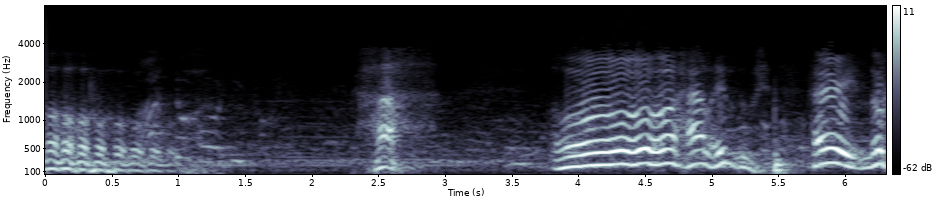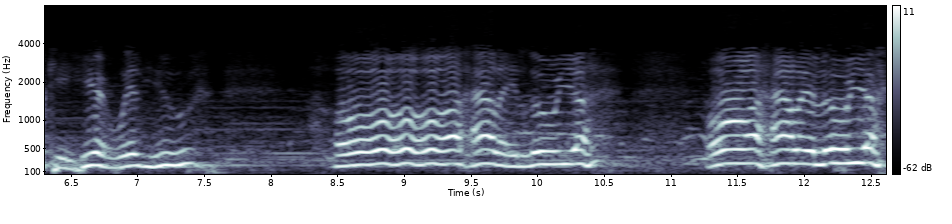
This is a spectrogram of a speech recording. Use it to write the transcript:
Oh, ha. oh, hallelujah. Hey, looky here, will you? Oh, hallelujah. Oh, hallelujah.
